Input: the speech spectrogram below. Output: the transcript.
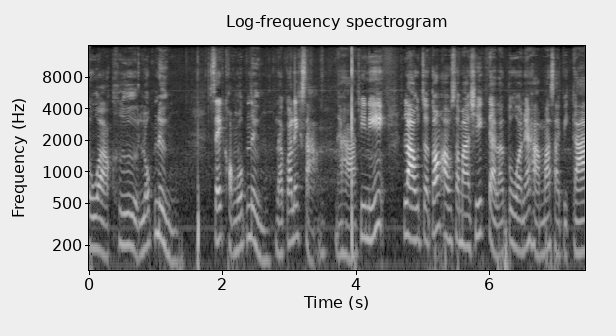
ตัวคือลบหนึ่งเซตของลบหนึ่งแล้วก็เลขสามนะคะ ทีนี้เราจะต้องเอาสมาชิกแต่ละตัวเนี่ยค่ะมาใส่ปีกา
